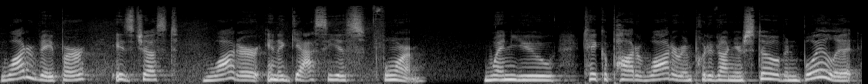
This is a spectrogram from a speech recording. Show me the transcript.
Water vapor is just water in a gaseous form. When you take a pot of water and put it on your stove and boil it,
